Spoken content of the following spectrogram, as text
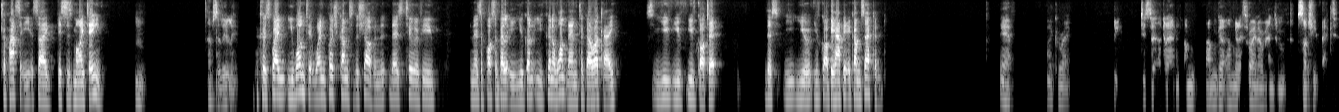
capacity to say this is my team. Hmm. Absolutely. Because when you want it, when push comes to the shove, and there's two of you, and there's a possibility, you're gonna you're gonna want them to go. Okay, so you you've you've got it. This you you've got to be happy to come second. Yeah, quite correct. Just uh, I'm gonna I'm I'm gonna I'm gonna throw in a random Sochi effect.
